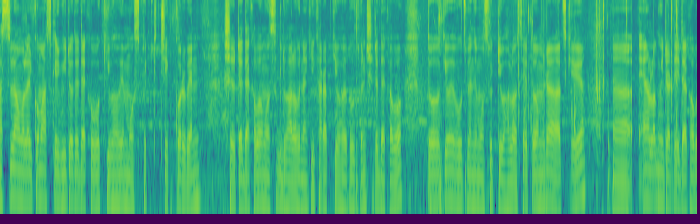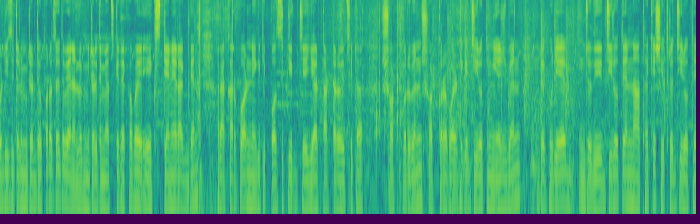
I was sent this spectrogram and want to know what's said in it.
আসসালামু আলাইকুম। আজকের ভিডিওতে দেখাবো কীভাবে মসপেক্ট চেক করবেন। সেটা দেখাবো মসপেক্ট ভালো নাকি খারাপ, কীভাবে বুঝবেন সেটা দেখাবো। তো কীভাবে বুঝবেন যে মসপেক্টটি ভালো আছে? তো আমরা আজকে অ্যানালগ মিটার দিয়ে দেখাবো ডিজিটাল মিটার দিয়েও করা যায়। তবে অ্যানালগ মিটার দিয়ে আমি আজকে দেখাবো এক্স টেনে রাখবেন। রাখার পর নেগেটিভ পজিটিভ যে ইয়ার তারটা রয়েছে এটা শর্ট করবেন। শর্ট করার পর এটাকে জিরোতে নিয়ে আসবেন। এটা ঘুরিয়ে যদি জিরোতে না থাকে, সেক্ষেত্রে জিরোতে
